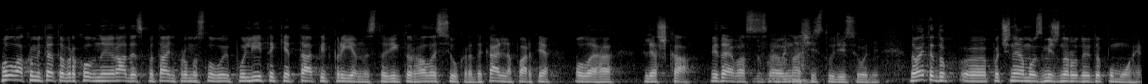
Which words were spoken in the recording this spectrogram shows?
Голова комітету Верховної Ради з питань промислової політики та підприємництва Віктор Галасюк, радикальна партія Олега Ляшка. Вітаю вас в нашій студії сьогодні. Давайте доп- е, почнемо з міжнародної допомоги.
